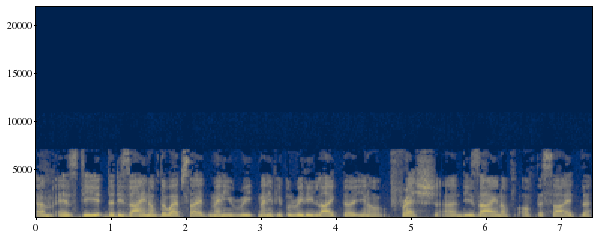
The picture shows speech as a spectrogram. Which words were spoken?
um, is the the design of the website. Many re- many people really like the you know fresh uh, design of of the site, the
